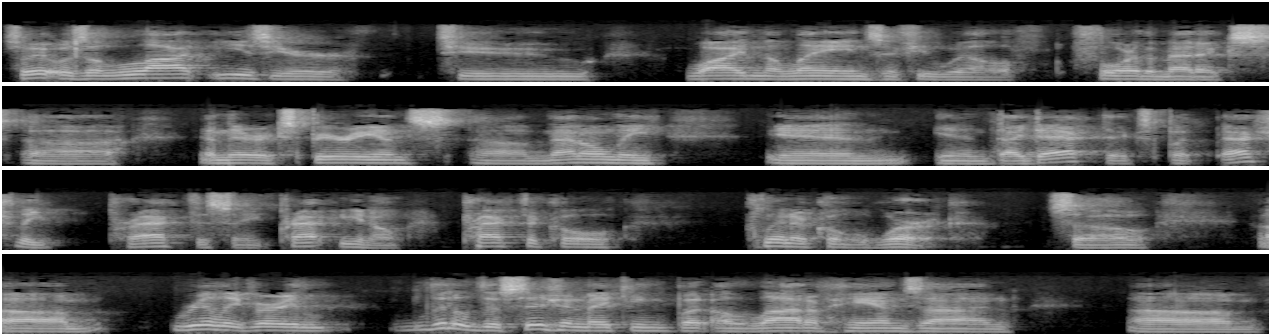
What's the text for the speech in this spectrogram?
So it was a lot easier to widen the lanes, if you will, for the medics uh, and their experience, um, not only in in didactics, but actually practicing, pra- you know, practical clinical work. So, um, really very little decision making, but a lot of hands on um,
